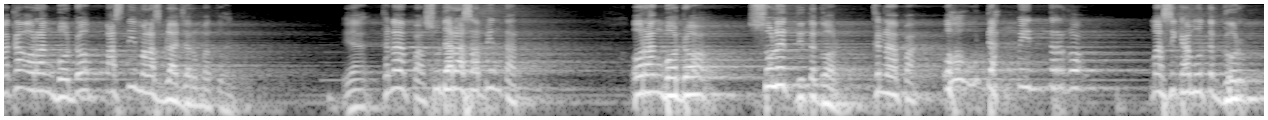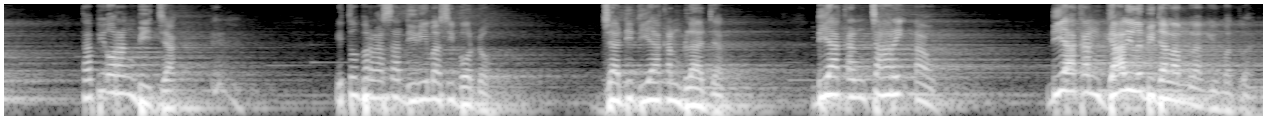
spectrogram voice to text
Maka orang bodoh pasti malas belajar umat Tuhan. Ya, kenapa? Sudah rasa pintar. Orang bodoh sulit ditegur. Kenapa? Oh udah pinter kok, masih kamu tegur. Tapi orang bijak itu merasa diri masih bodoh. Jadi dia akan belajar. Dia akan cari tahu. Dia akan gali lebih dalam lagi umat Tuhan.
